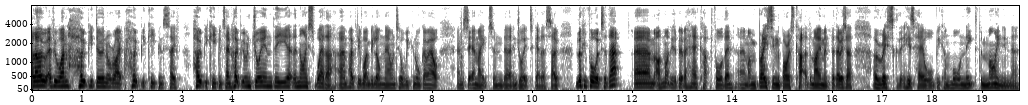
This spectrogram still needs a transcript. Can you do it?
Hello everyone, hope you're doing alright, hope you're keeping safe, hope you're keeping sane, hope you're enjoying the uh, the nice weather. Um, hopefully it won't be long now until we can all go out and see our mates and uh, enjoy it together. So looking forward to that. Um, I might need a bit of a haircut before then. Um, I'm embracing the Boris cut at the moment, but there is a, a risk that his hair will become more neat than mine in uh,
